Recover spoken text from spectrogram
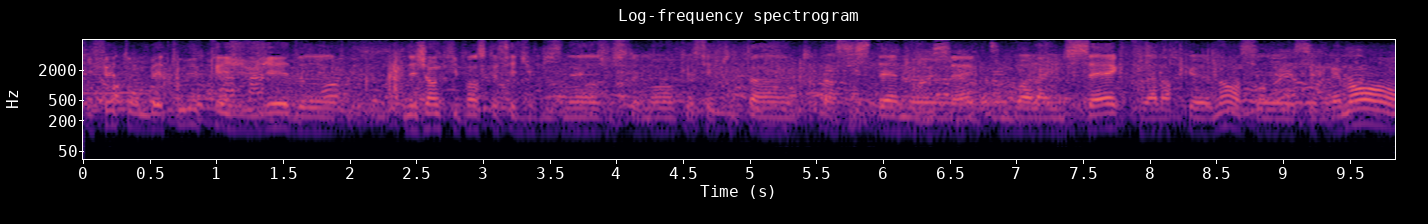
qui fait tomber tous les préjugés de- des gens qui pensent que c'est du business justement, que c'est tout un, tout un système, euh, voilà, une secte, alors que non, c'est vraiment,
